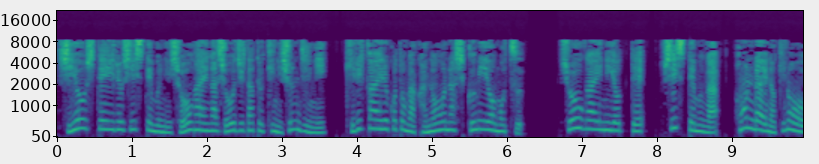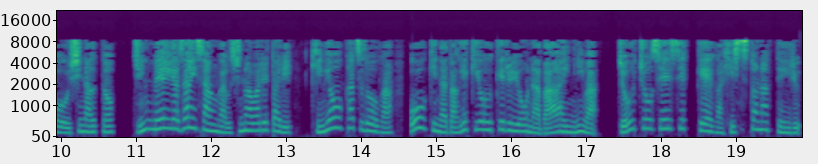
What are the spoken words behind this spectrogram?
使用しているシステムに障害が生じた時に瞬時に切り替えることが可能な仕組みを持つ。障害によってシステムが本来の機能を失うと人命や財産が失われたり、企業活動が大きな打撃を受けるような場合には、上調性設計が必須となっている。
